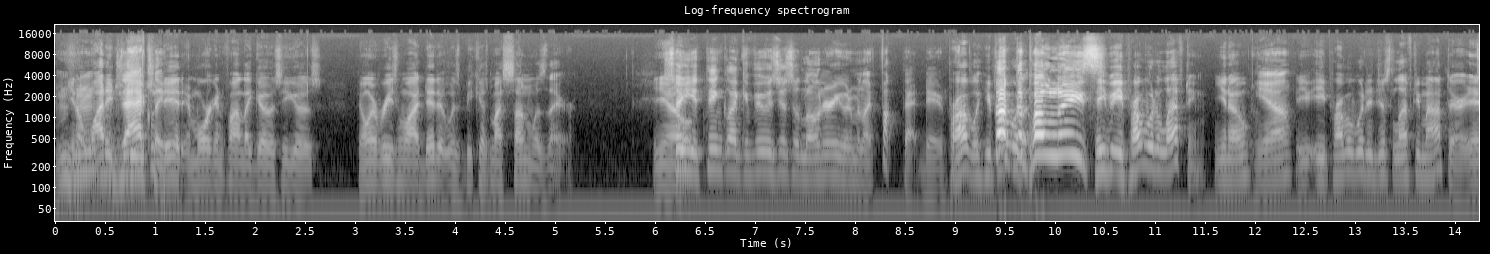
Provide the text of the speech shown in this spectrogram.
You know, why did you Mm-hmm. Exactly. do what you did? And Morgan finally goes, he goes, the only reason why I did it was because my son was there. You know, So you think like if it was just a loner, he would have been like, "Fuck that dude." probably he Fuck probably the police. He, he probably would have left him. You know, yeah. he, he probably would have just left him out there. It,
